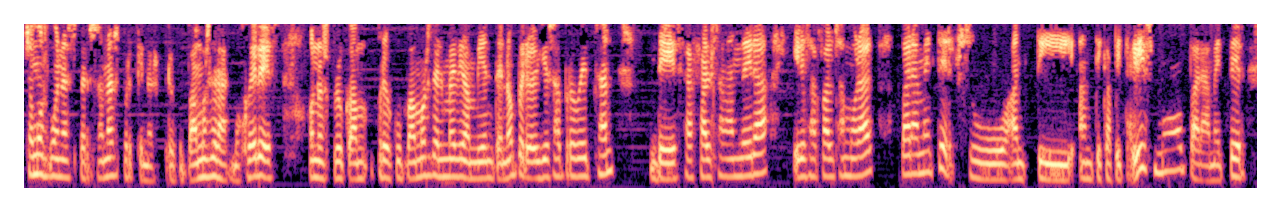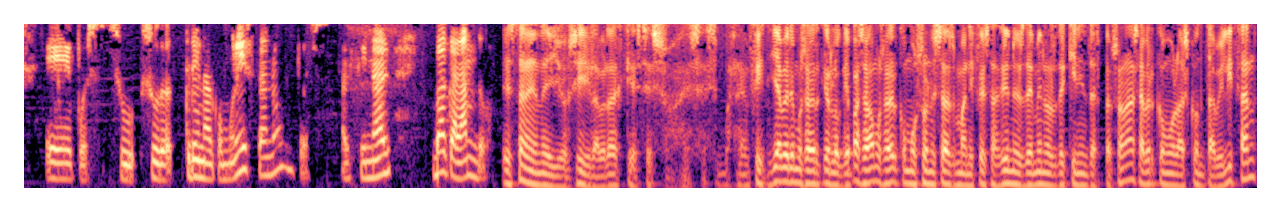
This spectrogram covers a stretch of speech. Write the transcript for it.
somos buenas personas porque nos preocupamos de las mujeres o nos preocupamos del medio ambiente, ¿no? Pero ellos aprovechan de esa falsa bandera y de esa falsa moral para meter su anti, anticapitalismo, para meter eh, pues su, su doctrina comunista, ¿no? Pues al final va calando. Están en ello, sí, la verdad es que es eso. bueno, en fin, ya veremos a ver qué es lo que pasa. Vamos a ver cómo son esas manifestaciones de menos de 500 personas, a ver cómo las contabilizan,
